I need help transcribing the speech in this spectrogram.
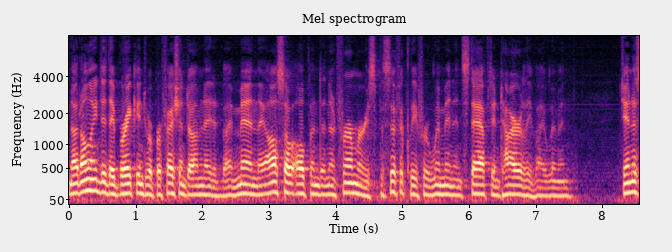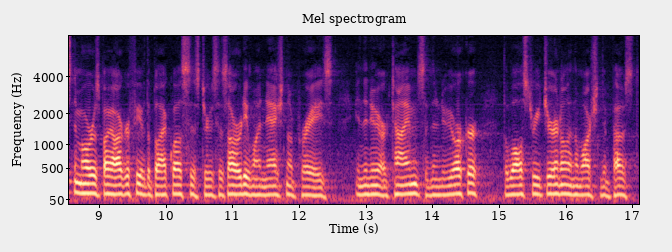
Not only did they break into a profession dominated by men, they also opened an infirmary specifically for women and staffed entirely by women. Janice Nimura's biography of the Blackwell sisters has already won national praise in the New York Times and the New Yorker, the Wall Street Journal, and the Washington Post.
